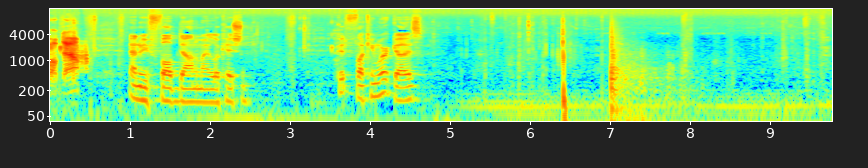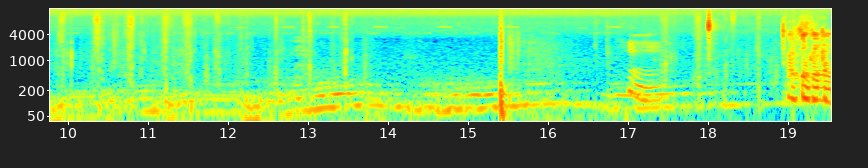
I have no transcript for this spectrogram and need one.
Fob down. Enemy fob down on my location. Good fucking work, guys. Hmm. I think we can.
